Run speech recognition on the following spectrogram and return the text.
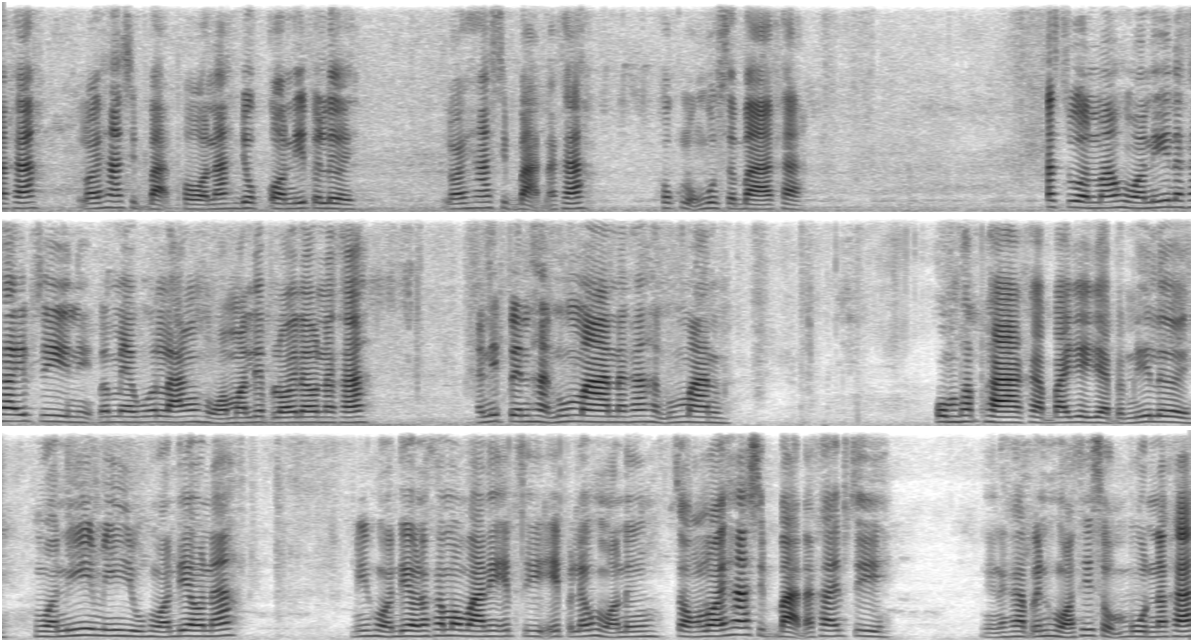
นะคะร้อยห้าสิบาทพอนะยกกอนนี้ไปเลยร้อยห้าสิบาทนะคะพกหลวงบุษบาค่ะส่วนมาหัวนี้นะคะ FC นี่ป้าแมวก็ล้างหัวมาเรียบร้อยแล้วนะคะ อันนี้เป็นหนุมานนะคะหนุมาน มพับพาค่ะใบใหญ่ๆแบบนี้เลย หัวนี้มีอยู่หัวเดียวนะ มีหัวเดียวนะคะเมื่อวานนี้ FC เอฟไปแล้วหัวหนึ่งสองร้อยห้าสิบาทนะคะ FC นี่นะคะ เป็นหัวที่สมบูรณ์นะคะ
